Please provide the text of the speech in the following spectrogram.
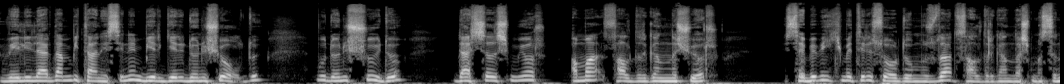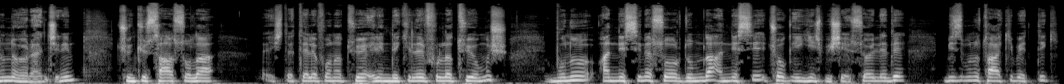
velilerden bir tanesinin bir geri dönüşü oldu. Bu dönüş şuydu. Ders çalışmıyor ama saldırganlaşıyor. Sebebi hikmetini sorduğumuzda saldırganlaşmasının öğrencinin çünkü sağ sola işte telefon atıyor elindekileri fırlatıyormuş. Bunu annesine sorduğumda annesi çok ilginç bir şey söyledi. Biz bunu takip ettik.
